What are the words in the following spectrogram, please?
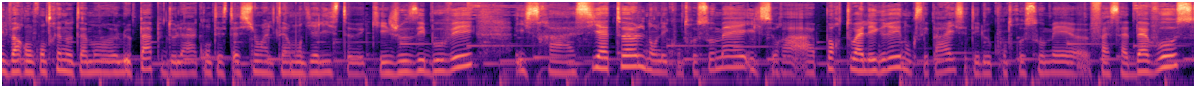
Il va rencontrer notamment euh, le pape de la contestation altermondialiste euh, qui est José Bové. Il sera à Seattle dans les contre-sommets. Il sera à Porto Alegre, donc c'est pareil, c'était le contre-sommet euh, face à Davos.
